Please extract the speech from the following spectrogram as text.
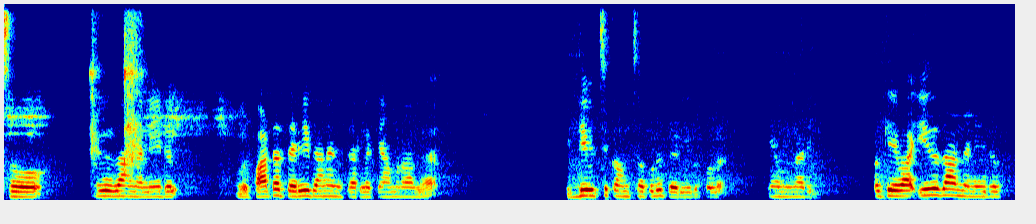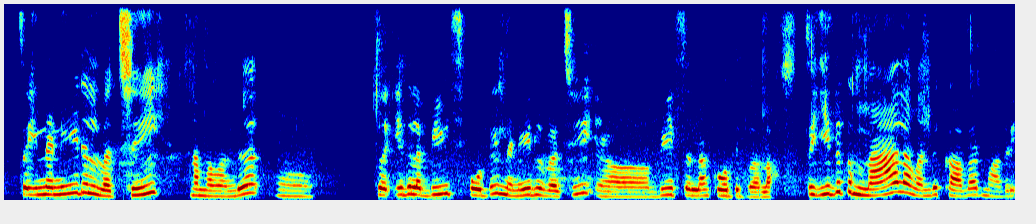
ஸோ இதுதான் அந்த நீடில் உங்களுக்கு பார்த்தா தெரியுதானே எனக்கு தெரில கேமராவில் இப்படி வச்சு காமிச்சா கூட தெரியுது போல் என் முன்னாடி. ஓகேவா இதுதான் அந்த நீடில் ஸோ இந்த நீடில் வச்சு நம்ம வந்து ஸோ இதில் பீட்ஸ் போட்டு இந்த நீடில் வச்சு பீட்ஸ் எல்லாம் கோத்துட்டு வரலாம். ஸோ இதுக்கு மேலே வந்து கவர் மாதிரி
